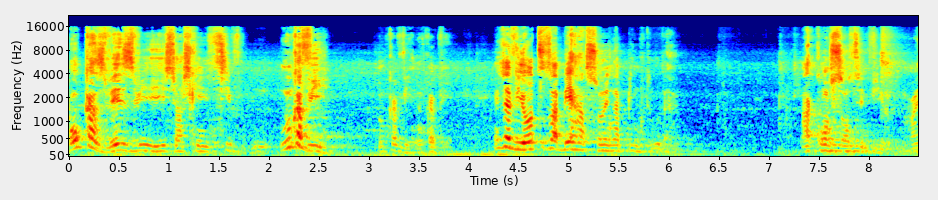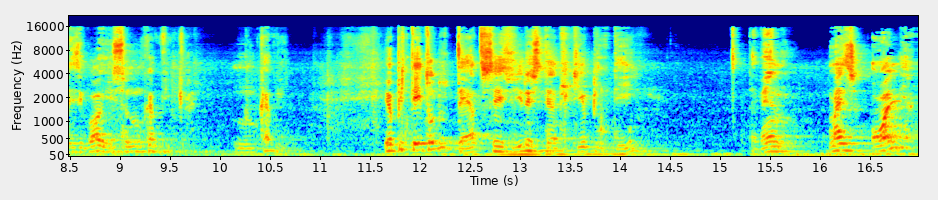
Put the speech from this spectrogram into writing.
poucas vezes vi isso. Acho que se, nunca vi. Nunca vi, nunca vi. Eu já vi outras aberrações na pintura. Na construção civil. Mas igual isso eu nunca vi, cara. Nunca vi. Eu pintei todo o teto. Vocês viram esse teto aqui? Eu pintei. Tá vendo? Mas olha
